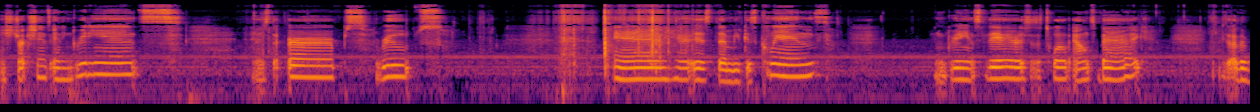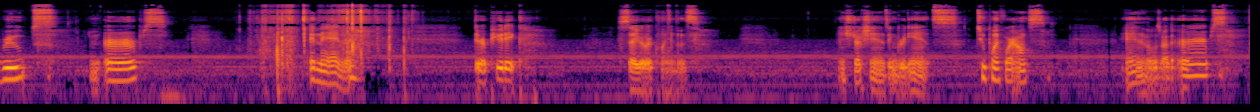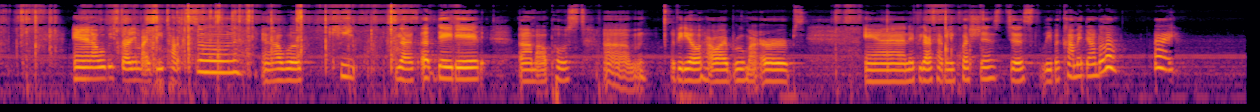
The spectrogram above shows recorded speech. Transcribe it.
instructions and ingredients. There's the herbs, roots, and here is the mucus cleanse. Ingredients there. This is a 12 ounce bag. These are the roots and herbs. And then therapeutic cellular cleanse. Instructions, ingredients, 2.4 ounce. And those are the herbs. And I will be starting my detox soon. And I will keep you guys updated. Um, I'll post um, a video how I brew my herbs. And if you guys have any questions, just leave a comment down below.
